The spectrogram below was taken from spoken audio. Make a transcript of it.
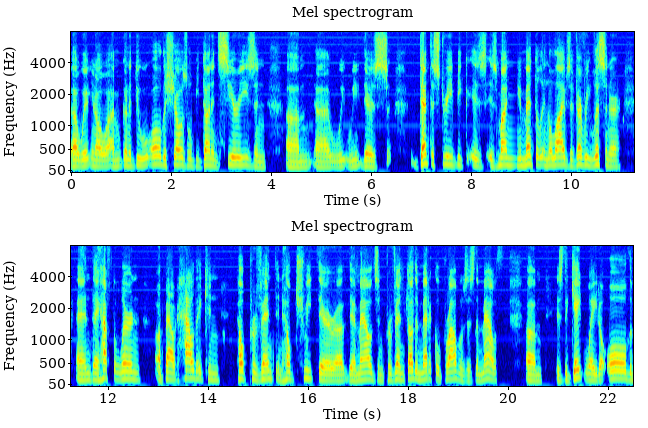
Uh, we, you know, I'm going to do all the shows will be done in series, and um, uh, we, we there's dentistry be, is is monumental in the lives of every listener, and they have to learn about how they can help prevent and help treat their uh, their mouths and prevent other medical problems as the mouth um, is the gateway to all the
